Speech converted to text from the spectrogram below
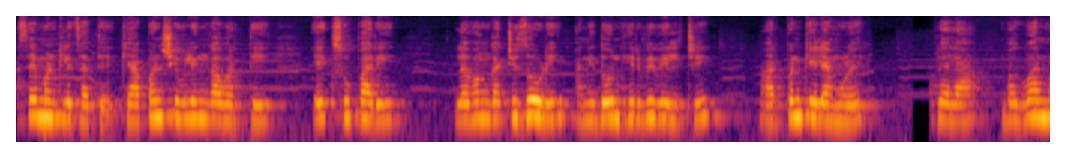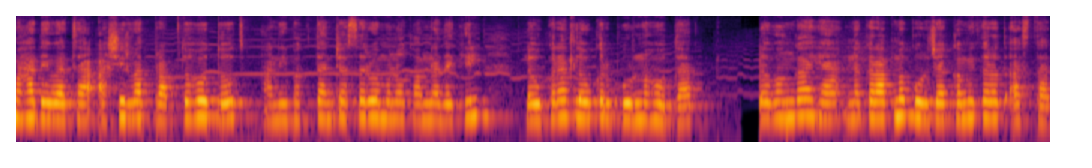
असे म्हटले जाते की आपण शिवलिंगावरती एक सुपारी लवंगाची जोडी आणि दोन हिरवी वेलची अर्पण केल्यामुळे आपल्याला भगवान महादेवाचा आशीर्वाद प्राप्त होतोच आणि भक्तांच्या सर्व मनोकामना देखील लवकरात लवकर पूर्ण होतात. लवंगा ह्या नकारात्मक ऊर्जा कमी करत असतात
